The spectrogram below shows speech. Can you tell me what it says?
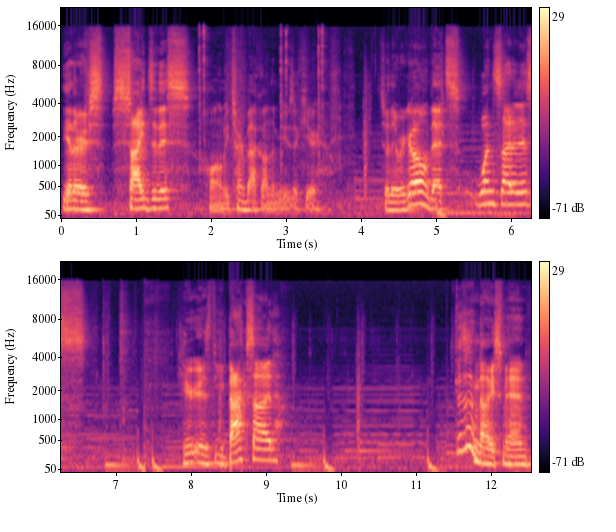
the other sides of this. Hold on, let me turn back on the music here. So there we go. That's one side of this. Here is the back side. This is nice, man.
